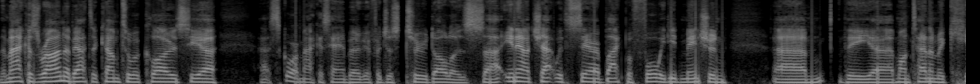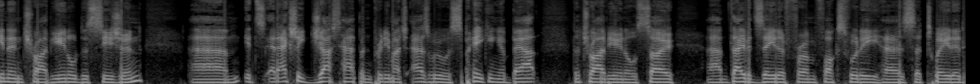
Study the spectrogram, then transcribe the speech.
The Macca's run about to come to a close here. Uh, score a Macca's hamburger for just two dollars. Uh, in our chat with Sarah Black before, we did mention um, the uh, Montana McKinnon tribunal decision. Um, it's it actually just happened pretty much as we were speaking about the tribunal. So um, David Zita from Fox Footy has uh, tweeted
